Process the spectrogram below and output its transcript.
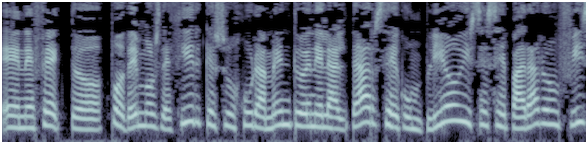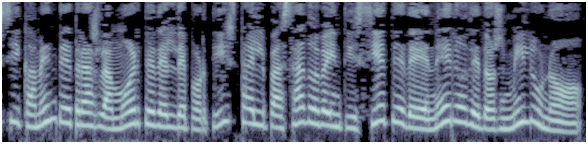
En efecto, podemos decir que su juramento en el altar se cumplió y se separaron físicamente tras la muerte del deportista el pasado 27 de enero de 2001.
